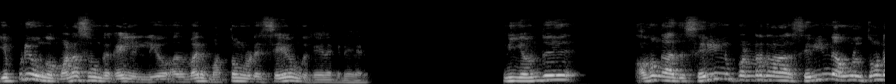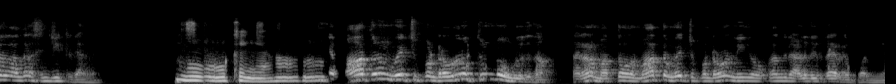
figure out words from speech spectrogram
எப்படி உங்க மனசு உங்க கையில இல்லையோ அது மாதிரி மற்றவங்களுடைய செயல் உங்க கையில கிடையாது. நீங்க வந்து அவங்க அது சரின்னு பண்றதுனால சரின்னு அவங்களுக்கு தோன்றதுனால தான் செஞ்சிட்டு இருக்காங்க மாத்தணும்னு முயற்சி பண்றவங்களும் துன்பம் உங்களுக்கு தான். அதனால மத்தவங்க மாத்த முயற்சி பண்றவங்களும் நீங்க உட்காந்துட்டு அழுதுட்டு தான் இருக்க போறீங்க.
